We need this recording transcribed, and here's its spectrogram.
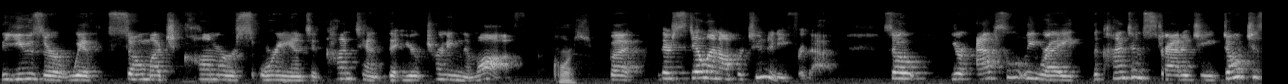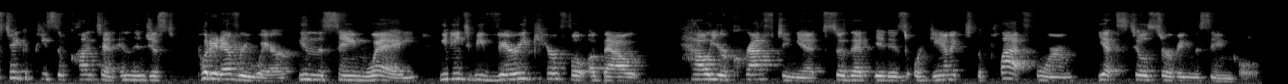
the user with so much commerce oriented content that you're turning them off. Of course. But there's still an opportunity for that. So you're absolutely right. The content strategy, don't just take a piece of content and then just put it everywhere in the same way. You need to be very careful about how you're crafting it so that it is organic to the platform, yet still serving the same goal.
